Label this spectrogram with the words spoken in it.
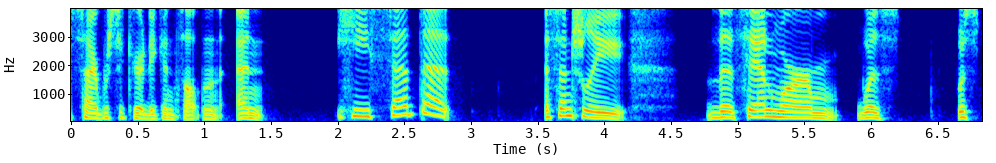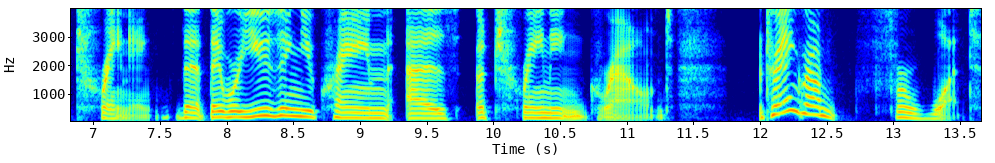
cybersecurity consultant, and he said that essentially the sandworm was was training that they were using Ukraine as a training ground. A training ground for what?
